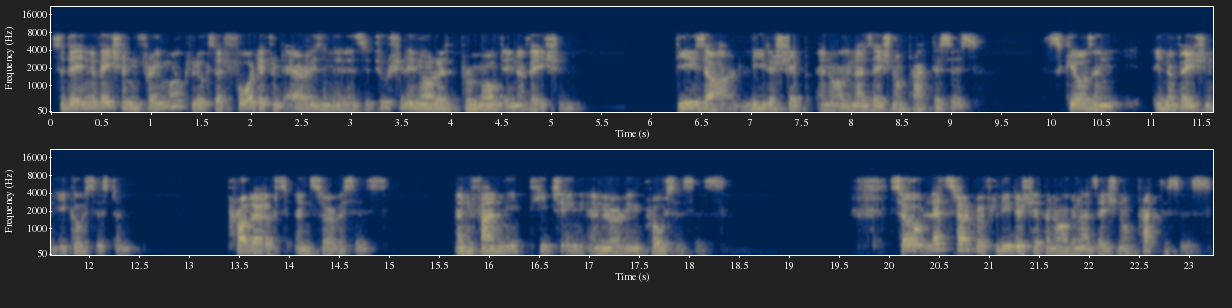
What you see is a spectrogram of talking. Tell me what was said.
So the innovation framework looks at four different areas in an institution in order to promote innovation. These are leadership and organizational practices, skills and innovation ecosystem, products and services, and finally, teaching and learning processes. So let's start with leadership and organizational practices,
